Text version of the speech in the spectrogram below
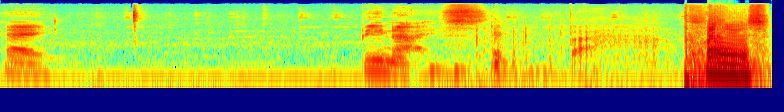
Hey. Be nice. Bye. Please.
